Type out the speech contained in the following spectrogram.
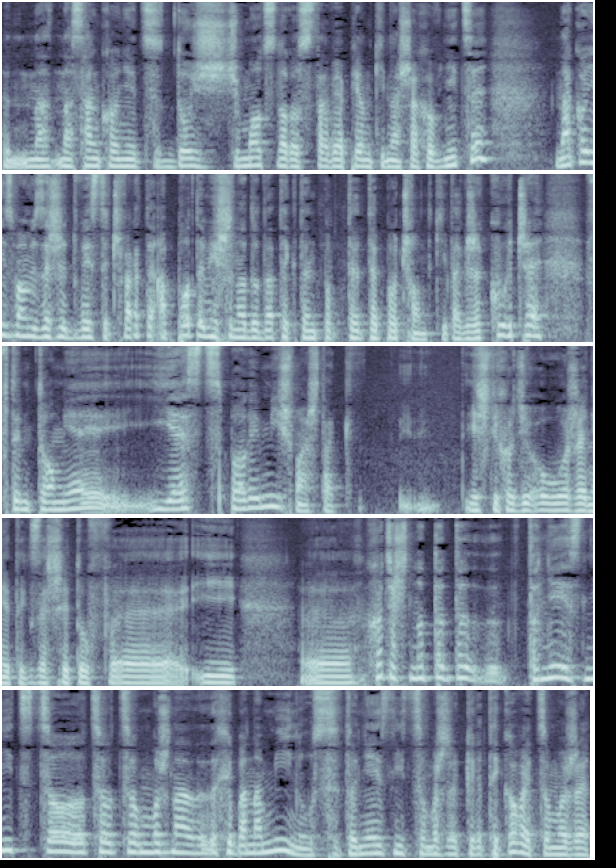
na, na sam koniec dość mocno rozstawia pionki na szachownicy. Na koniec mamy zeszyt 24, a potem jeszcze na dodatek ten, te, te początki. Także kurczę, w tym tomie jest spory miszmasz, tak, jeśli chodzi o ułożenie tych zeszytów e, i chociaż no to, to, to nie jest nic, co, co, co można chyba na minus. To nie jest nic, co może krytykować, co może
